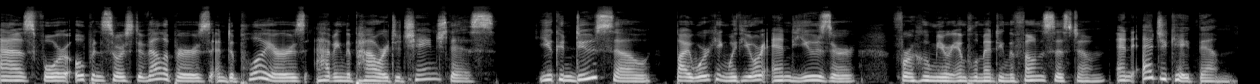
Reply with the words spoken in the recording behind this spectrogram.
As for open source developers and deployers having the power to change this, you can do so by working with your end user for whom you're implementing the phone system and educate them.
